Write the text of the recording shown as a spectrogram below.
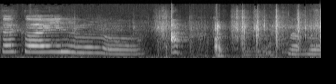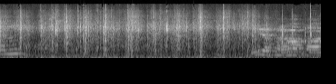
Che carino! Ah! Mamma mia! Mira, papà!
